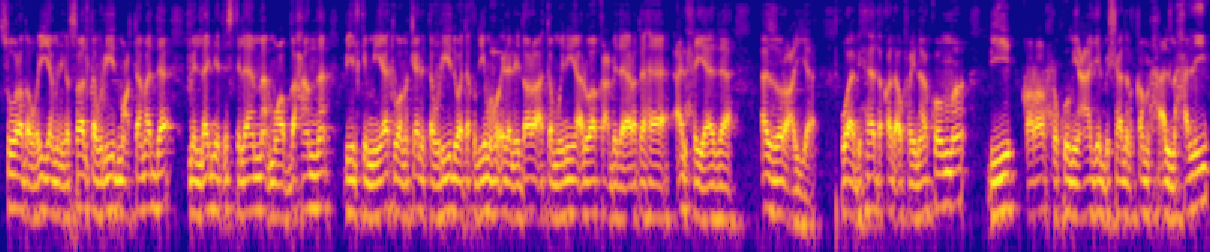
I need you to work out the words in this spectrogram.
صورة ضوئية من إيصال توريد معتمد من لجنة استلام موضحا به الكميات ومكان التوريد وتقديمه إلى الإدارة التموينية الواقع بدائرتها الحيادة الزراعية وبهذا قد أوفيناكم بقرار حكومي عاجل بشأن القمح المحلي.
